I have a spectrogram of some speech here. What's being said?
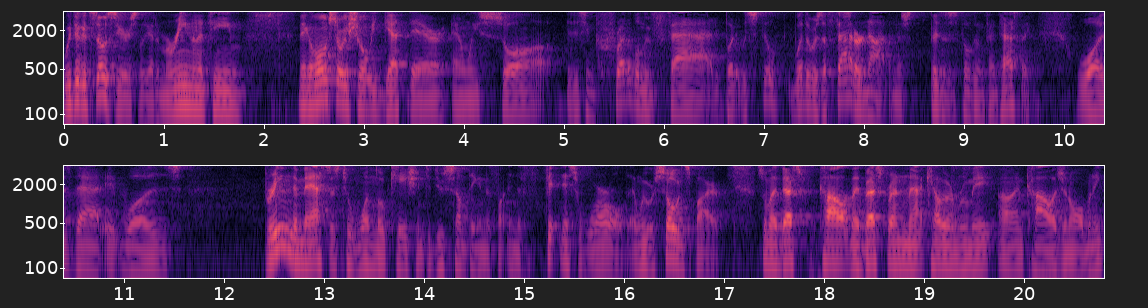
We took it so seriously. We had a Marine on the team. Make a long story short, we get there and we saw this incredible new fad, but it was still, whether it was a fad or not, and this business is still doing fantastic, was that it was – bringing the masses to one location to do something in the in the fitness world, and we were so inspired. So my best my best friend Matt Keller and roommate uh, in college in Albany.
